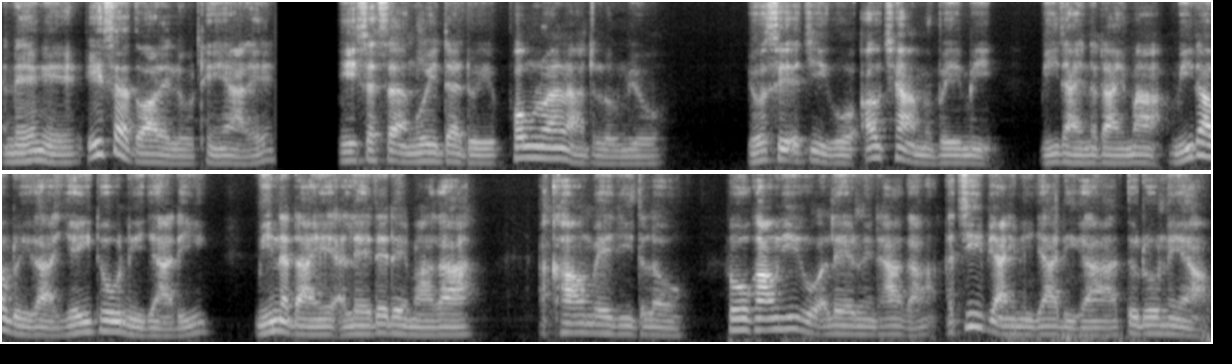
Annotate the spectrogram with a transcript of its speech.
အနှဲငယ်အေးဆက်သွားတယ်လို့ထင်ရတယ်။ အေးဆက်ဆက်ငွေတက်တွေဖုံးလွှမ်းလာတယ်လို့မျိုးရိုးစစ်အကြည့်ကိုအောက်ချမပေးမိမိတိုင်တစ်တိုင်မှမိတော့တွေကရိမ့်ထိုးနေကြသည်မိနှစ်တိုင်ရဲ့အလဲတဲ့တဲ့မှာကအခေါင်းမဲကြီးတစ်လုံးထိုခေါင်းကြီးကိုအလဲတွင်ထားကအကြည့်ပြိုင်နေကြသည်ကသူတို့နှစ်ယောက်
